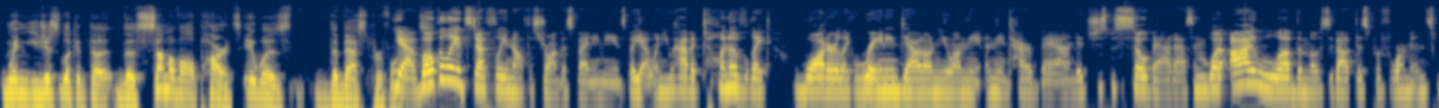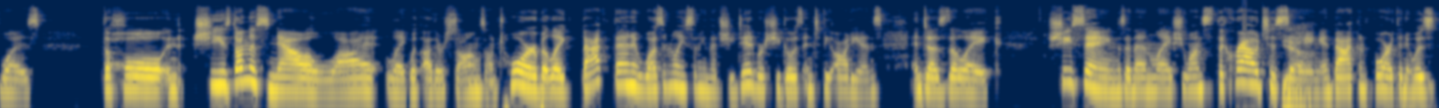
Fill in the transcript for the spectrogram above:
when you just look at the the sum of all parts, it was the best performance. Yeah, vocally, it's definitely not the strongest by any means, but yeah, when you have a ton of like water like raining down on you on the and the entire band, it just was so badass. And what I love the most about this performance was the whole and she's done this now a lot like with other songs on tour but like back then it wasn't really something that she did where she goes into the audience and does the like she sings and then like she wants the crowd to sing yeah. and back and forth and it was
